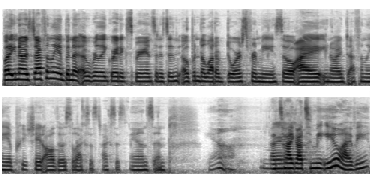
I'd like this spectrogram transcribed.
But you know, it's definitely been a, a really great experience, and it's opened a lot of doors for me. So I, you know, I definitely appreciate all those Alexis Texas fans, and yeah, That's how I got to meet you, Ivy.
